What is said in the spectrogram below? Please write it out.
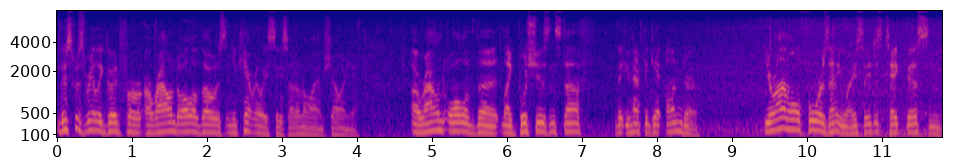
this was really good for around all of those, and you can't really see, so I don't know why I'm showing you. Around all of the like bushes and stuff that you have to get under. You're on all fours anyway, so you just take this and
